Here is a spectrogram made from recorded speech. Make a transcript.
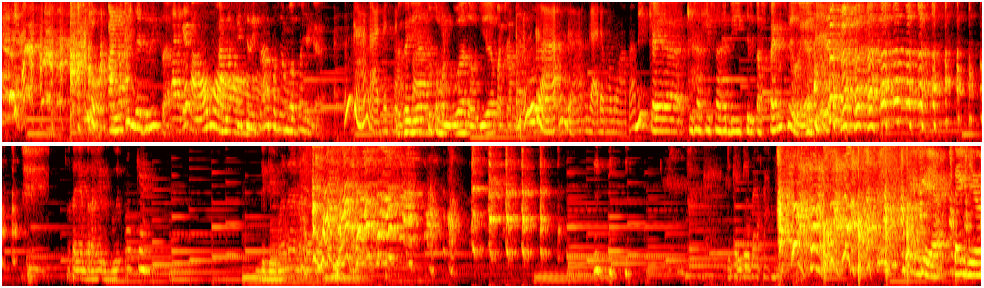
Oh, anaknya nggak cerita. Anaknya nggak ngomong. Anaknya cerita apa sama bapaknya nggak? enggak enggak ada cerita Maksudnya dia tuh teman gua atau dia pacar gua? enggak enggak enggak ada ngomong apa Ini kayak kisah-kisah di cerita stensil ya. Pertanyaan terakhir gue, Oke. gede mana anaknya? gede bapak Thank you ya, thank you.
